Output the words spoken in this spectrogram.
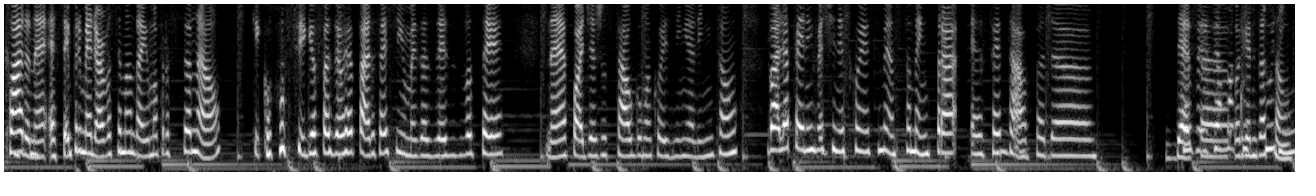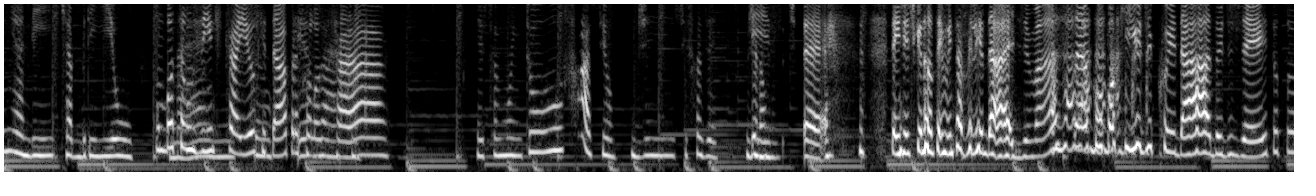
Claro, né? É sempre melhor você mandar aí uma profissional que consiga fazer o reparo certinho, mas às vezes você, né, pode ajustar alguma coisinha ali. Então, vale a pena investir nesse conhecimento também para essa etapa da dessa que às vezes é uma organização. ali que abriu. Um botãozinho né? que caiu então, que dá para colocar. Isso é muito fácil de se fazer. Geralmente. Isso, é. tem gente que não tem muita habilidade, mas é, com um pouquinho de cuidado, de jeito, tu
